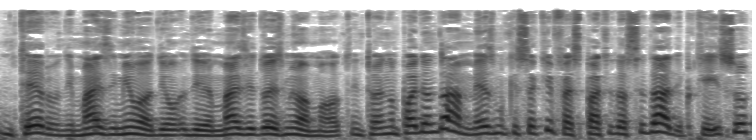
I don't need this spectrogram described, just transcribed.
inteiro de mais de, mil, de, de mais de dois mil amot, então ele não pode andar, mesmo que isso aqui faz parte da cidade, porque isso,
